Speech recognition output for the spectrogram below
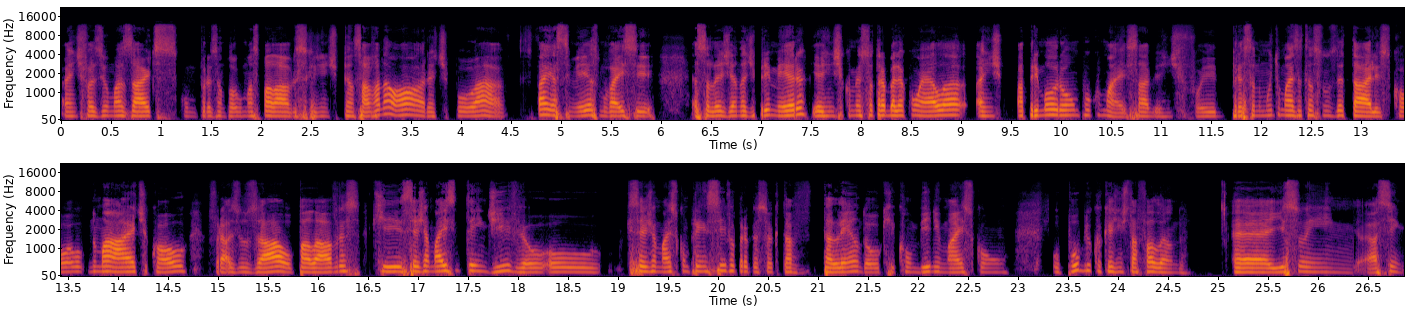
a gente fazia umas artes com, por exemplo, algumas palavras que a gente pensava na hora, tipo, ah, vai assim mesmo, vai esse, essa legenda de primeira, e a gente começou a trabalhar com ela, a gente aprimorou um pouco mais, sabe? A gente foi prestando muito mais atenção nos detalhes, qual numa arte, qual frase usar, ou palavras que seja mais entendível ou que seja mais compreensível para a pessoa que está tá lendo ou que combine mais com o público que a gente está falando. É, isso em, assim,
